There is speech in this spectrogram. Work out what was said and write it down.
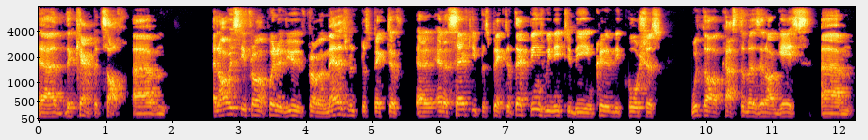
uh, the camp itself. Um, and obviously, from a point of view, from a management perspective and, and a safety perspective, that means we need to be incredibly cautious with our customers and our guests. Um,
